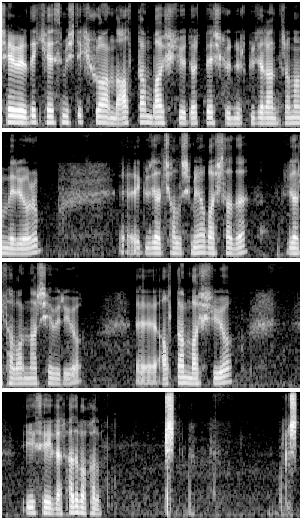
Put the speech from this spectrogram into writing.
çevirdi kesmiştik. Şu anda alttan başlıyor. 4-5 gündür güzel antrenman veriyorum. Ee, güzel çalışmaya başladı. Güzel tabanlar çeviriyor. Ee, alttan başlıyor. İyi seyirler. Hadi bakalım. Pişt. Pişt.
